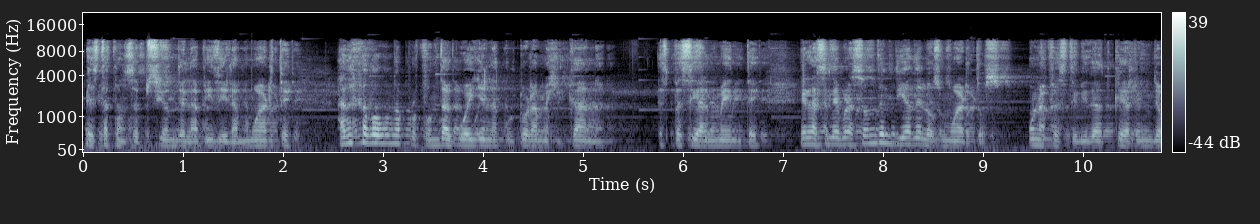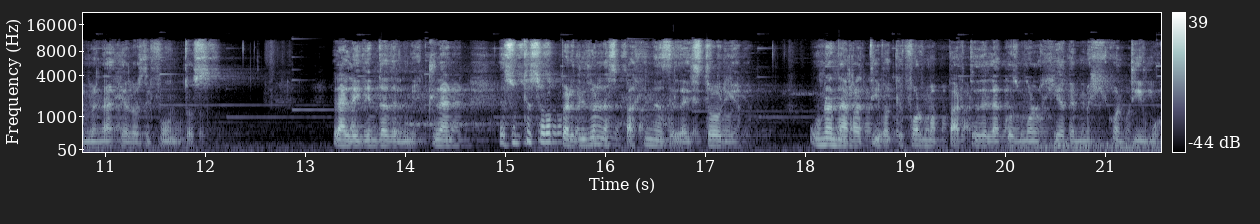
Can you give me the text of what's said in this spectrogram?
Esta concepción de la vida y la muerte ha dejado una profunda huella en la cultura mexicana, especialmente en la celebración del Día de los Muertos, una festividad que rinde homenaje a los difuntos. La leyenda del Mictlán es un tesoro perdido en las páginas de la historia, una narrativa que forma parte de la cosmología de México antiguo.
